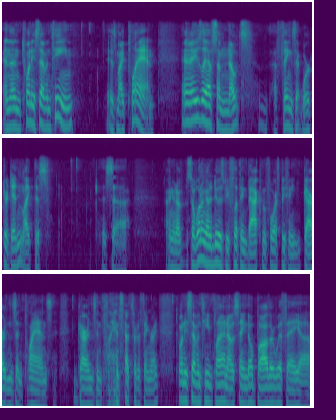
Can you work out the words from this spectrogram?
And then 2017 is my plan. And I usually have some notes of things that worked or didn't, like this. This uh, I'm gonna. So what I'm gonna do is be flipping back and forth between gardens and plans, gardens and plans, that sort of thing, right? 2017 plan. I was saying don't bother with a uh,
